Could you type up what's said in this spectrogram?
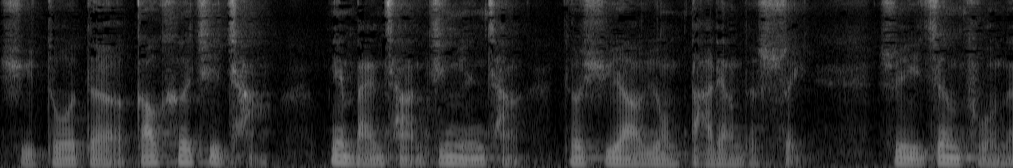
许多的高科技厂、面板厂、晶圆厂都需要用大量的水，所以政府呢，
